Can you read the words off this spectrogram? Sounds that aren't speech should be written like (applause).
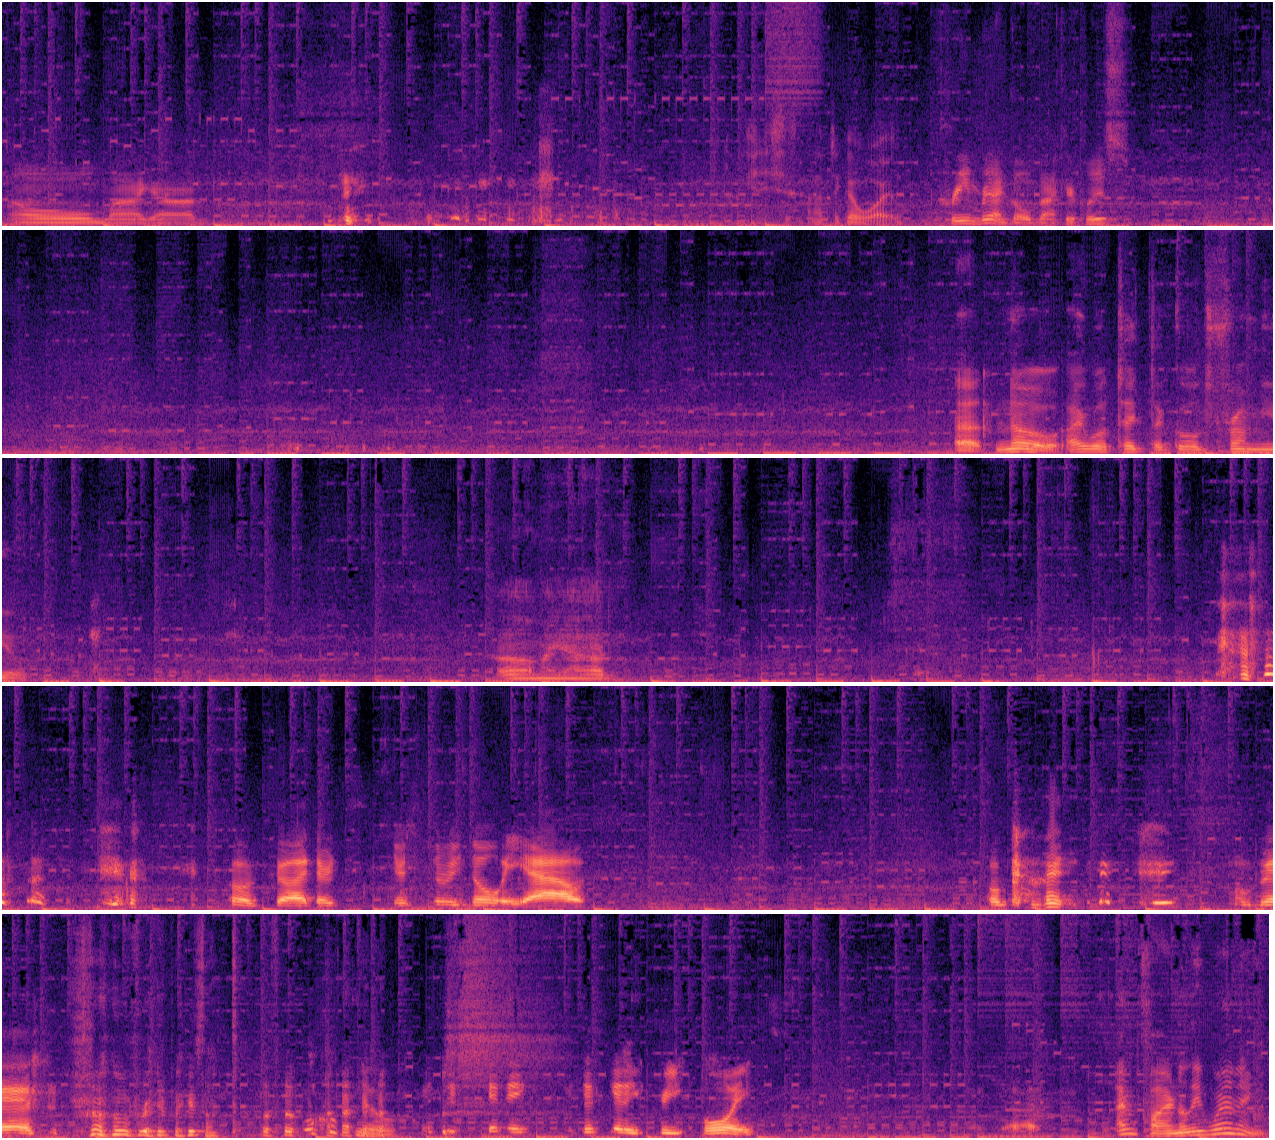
Oh my god. Is gonna take a while. Cream, bring that gold back here, please. Uh, no, I will take the gold from you. Oh my god. (laughs) oh god, there's there's literally no way out. Oh (laughs) god. oh man. (laughs) Oh, red waves on top of the Look at you. It's just getting it's just getting free points. Oh god. I'm finally winning.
